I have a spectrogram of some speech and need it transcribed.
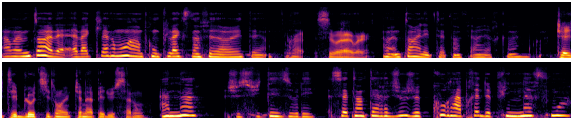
En même temps, elle a, elle a clairement un complexe d'infériorité. Ouais, c'est vrai, ouais. En même temps, elle est peut-être inférieure quand même. Quoi. Kate est blottie dans le canapé du salon? Anna, je suis désolée. Cette interview, je cours après depuis neuf mois.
